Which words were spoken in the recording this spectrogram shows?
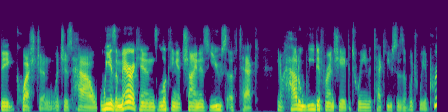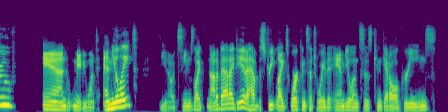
big question, which is how we as Americans looking at China's use of tech, you know, how do we differentiate between the tech uses of which we approve and maybe want to emulate? You know, it seems like not a bad idea to have the streetlights work in such a way that ambulances can get all greens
